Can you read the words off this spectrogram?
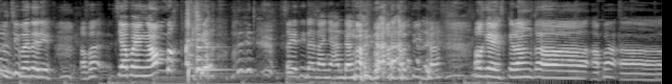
Lucu banget tadi. Apa? Siapa yang ngambek? Saya tidak nanya Anda ngambek atau tidak. Oke, sekarang ke apa? eh,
